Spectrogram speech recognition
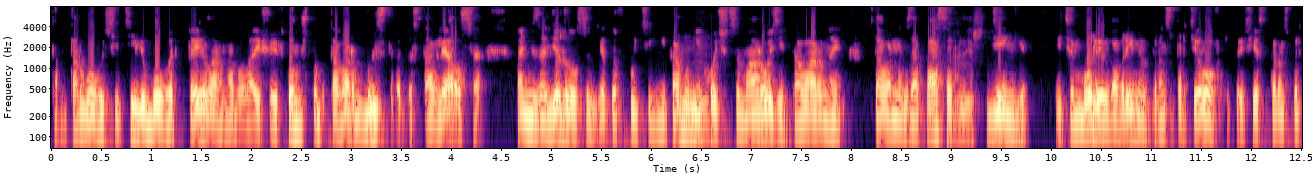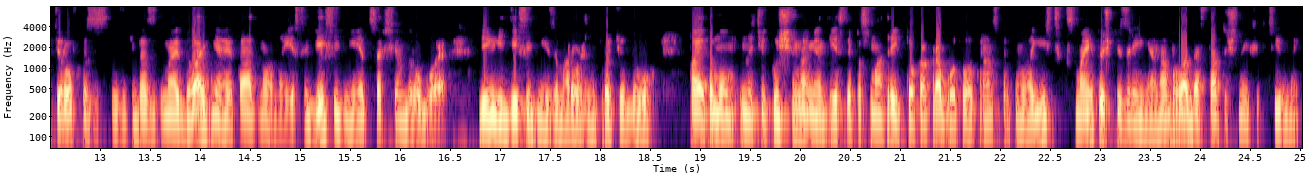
там, торговой сети, любого ритейла, она была еще и в том, чтобы товар быстро доставлялся, а не задерживался где-то в пути. Никому mm-hmm. не хочется морозить товарные, в товарных запасах Конечно. деньги и тем более во время транспортировки. То есть, если транспортировка у тебя занимает 2 дня, это одно, но если 10 дней, это совсем другое. Деньги 10 дней заморожены против двух. Поэтому на текущий момент, если посмотреть то, как работала транспортная логистика, с моей точки зрения, она была достаточно эффективной.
